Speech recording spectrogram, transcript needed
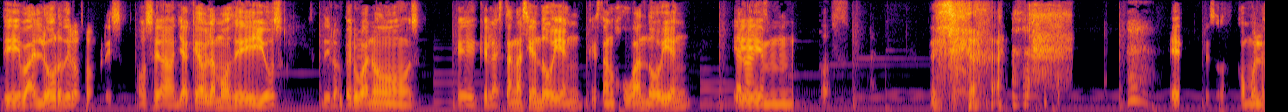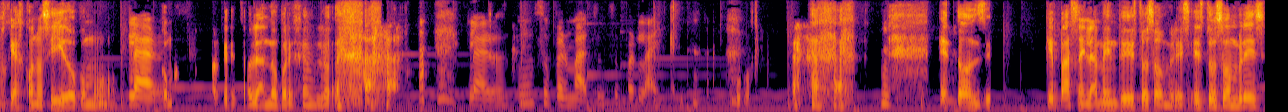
de valor de los hombres. O sea, ya que hablamos de ellos, de los peruanos que, que, la están haciendo bien, que están jugando bien, Em, como los que has conocido, como, claro. como que te está hablando, por ejemplo. claro, un super match, un super like. Entonces, ¿qué pasa en la mente de estos hombres? Estos hombres,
